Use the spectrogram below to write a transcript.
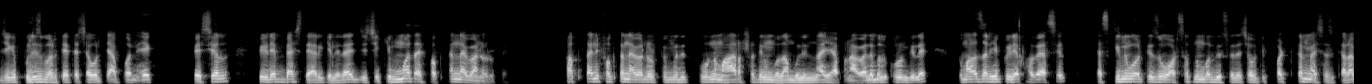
जे की पोलीस भरती आहे. त्याच्यावरती आपण एक स्पेशल पीडीएफ बॅच तयार केलेला आहे ज्याची किंमत आहे फक्त नव्याण्णव रुपये. फक्त आणि फक्त नव्याण्णव रुपये मध्ये पूर्ण महाराष्ट्रातील मुला मुलींना हे आपण अवेलेबल करून दिले तुम्हाला जर ही पीडीएफ हवे असेल या स्क्रीनवरती जो व्हॉट्सअप नंबर दिसतो त्याच्यावरती पटकन मेसेज करा.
